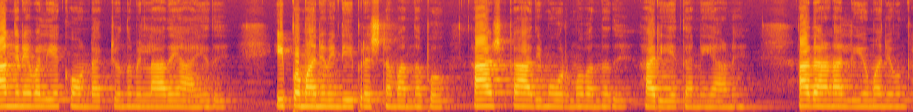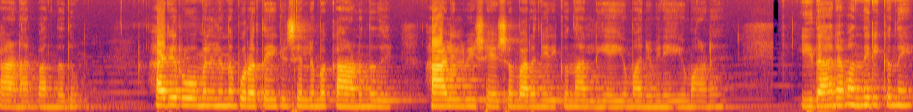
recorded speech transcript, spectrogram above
അങ്ങനെ വലിയ കോണ്ടാക്റ്റ് ഒന്നുമില്ലാതെ ആയത്. ഇപ്പം മനുവിന്റെ ഈ പ്രശ്നം വന്നപ്പോൾ ആശയ്ക്ക് ആദ്യം ഓർമ്മ വന്നത് ഹരിയെ തന്നെയാണ്. അതാണ് അല്ലിയും മനുവും കാണാൻ വന്നതും. ഹരി റൂമിൽ നിന്ന് പുറത്തേക്ക് ചെല്ലുമ്പോൾ കാണുന്നത് ഹാളിൽ വിശേഷം പറഞ്ഞിരിക്കുന്ന അല്ലിയെയും അനുവിനെയുമാണ് ഇതാരാ വന്നിരിക്കുന്നേ?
